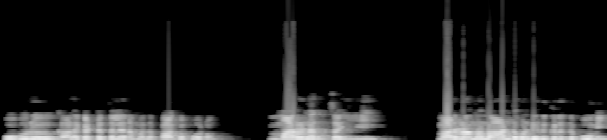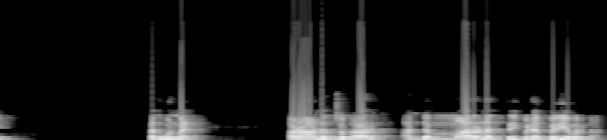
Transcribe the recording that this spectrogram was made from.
ஒவ்வொரு காலகட்டத்துல நம்ம அதை பார்க்க போறோம். மரணத்தை மரணம் நம்ம ஆண்டு கொண்டு இருக்கிறது பூமியை அது உண்மை. ஆனா ஆண்டவர் சொல்றார் அந்த மரணத்தை விட பெரியவர் நான்.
